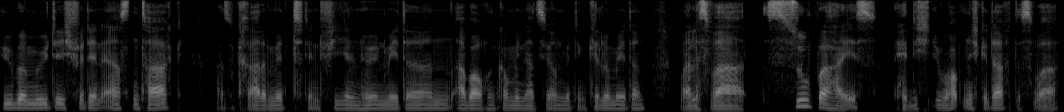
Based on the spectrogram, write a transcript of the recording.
übermütig für den ersten Tag. Also gerade mit den vielen Höhenmetern, aber auch in Kombination mit den Kilometern, weil es war super heiß. Hätte ich überhaupt nicht gedacht. Es war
